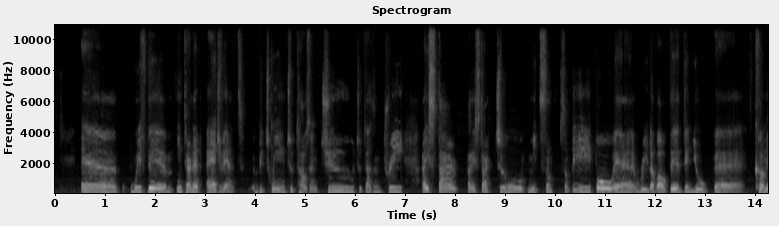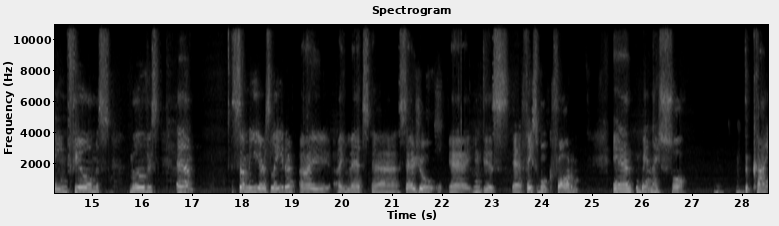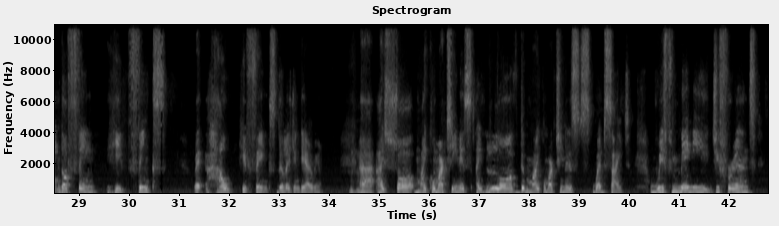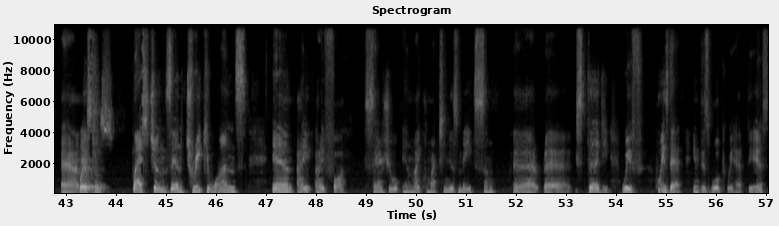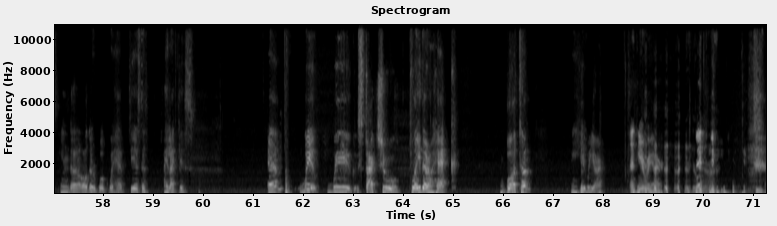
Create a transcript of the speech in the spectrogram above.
and with the internet advent between 2002 2003 I start I start to meet some some people and read about the the new uh, coming films, movies, and some years later I I met uh, Sergio uh, in this uh, Facebook forum, and when I saw the kind of thing he thinks, uh, how he thinks the legendarium Mm-hmm. Uh, I saw Michael Martinez. I love the Michael Martinez website with many different um, questions, questions and tricky ones. And I, I thought Sergio and Michael Martinez made some uh, uh, study with who is that? In this book we have this. In the other book we have this. I like this and we we start to play the hack button. And here we are. And here we are. Here we are.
